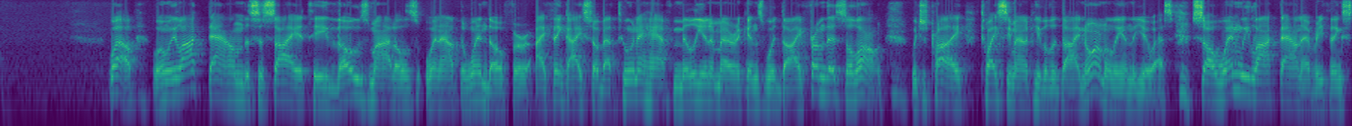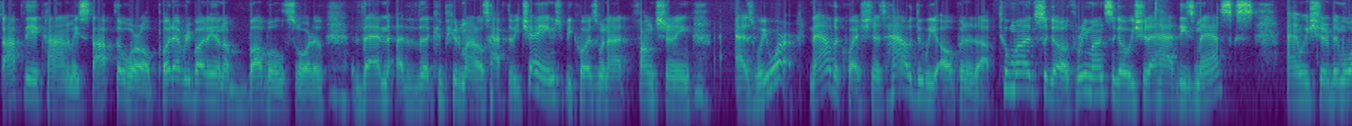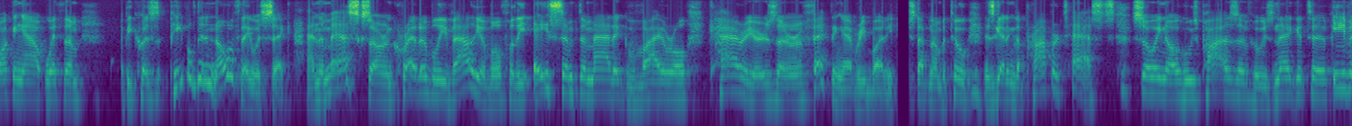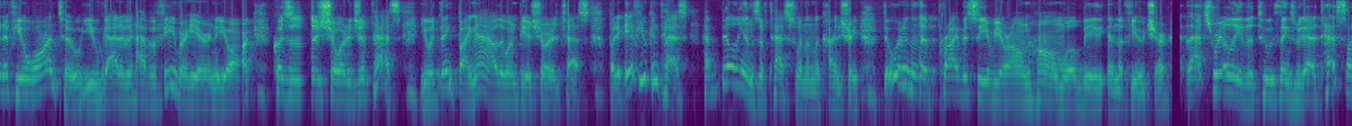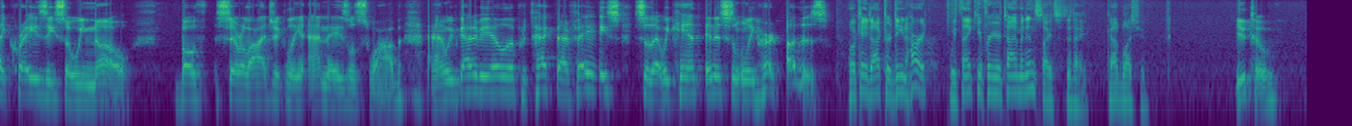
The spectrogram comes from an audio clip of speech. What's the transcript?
Well, when we locked down the society, those models went out the window for, I think I saw about two and a half million Americans would die from this alone, which is probably twice the amount of people that die normally in the U.S. So when we locked down everything, stopped the economy, stopped the world, put everybody in a bubble, sort of, then uh, the computer models have to be changed because we're not functioning as we were. Now the question is, how do we open it up? Two months ago, three months ago, we should have had these masks and we should have been walking out with them because people didn't know if they were sick. And the masks are incredibly valuable for the asymptomatic viral carriers that are infecting everybody. Step number two is getting the proper tests so we know who's positive, who's negative. Even if you want to, you've got to have a fever here in New York because there's a shortage of tests. You would think by now there wouldn't be a shortage of tests. But if you can test, have billions of tests within the country, do it in the privacy of your own home, will be in the future. That's really the two things. We got to test like crazy so we know both serologically and nasal swab. And we've got to be able to protect our face so that we can't innocently hurt others. Okay, Dr. Dean Hart, we thank you for your time and insights today. God bless you. You too.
